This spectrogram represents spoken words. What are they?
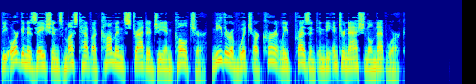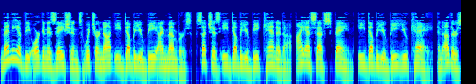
the organizations must have a common strategy and culture, neither of which are currently present in the international network. Many of the organizations which are not EWBI members, such as EWB Canada, ISF Spain, EWB UK, and others,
